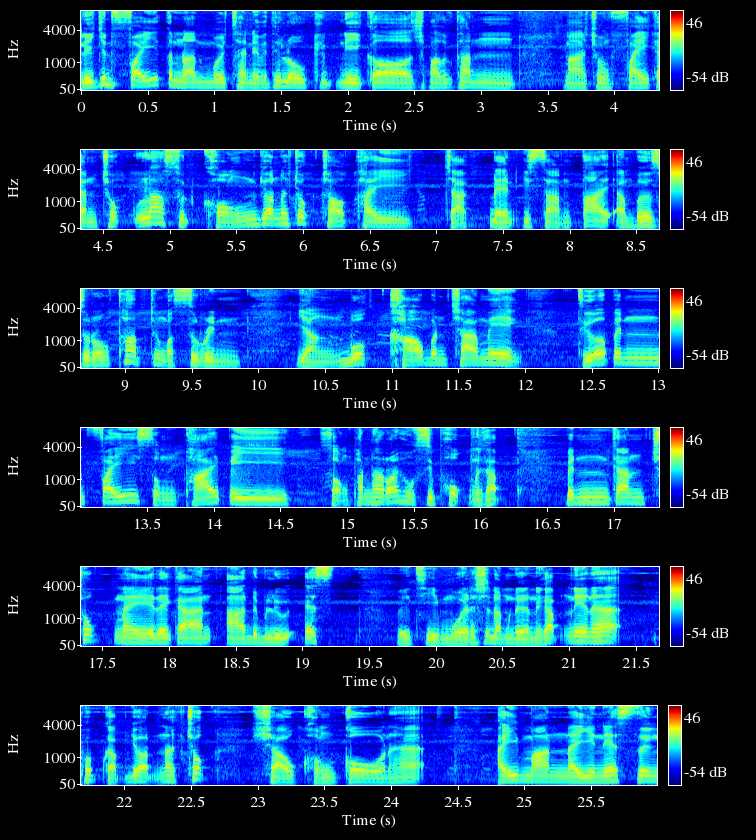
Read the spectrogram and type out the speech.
ลีจินไฟตำนานมวยไทยในวิทยโลคลิปนี้ก็จะพาทุกท่านมาชมไฟกันชกล่าสุดของยอดนักชกชาวไทย จากแดนอีสานใต้อำเภอสรงทาบจังหวัดสุรินทร์อย่างบวกขาวบัญชาเมฆถือว่าเป็นไฟส่งท้ายปี 2566 นะครับ เป็นการชกในรายการ RWS เวทีมวยราชดำเนินนะครับนี่นะฮะพบกับยอดนักชกชาวคองโกนะฮะไอมานไนเยเนสซึ่ง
